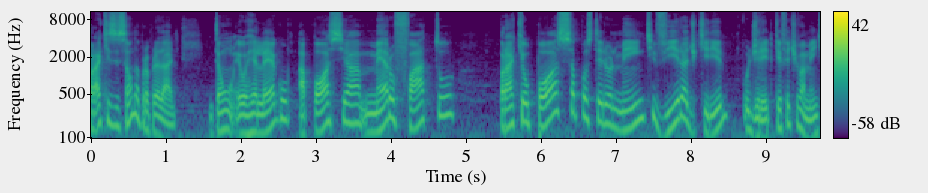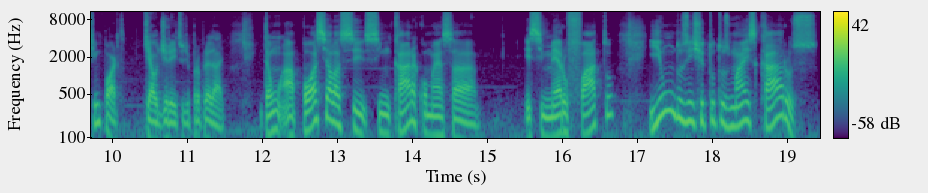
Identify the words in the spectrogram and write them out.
para aquisição da propriedade. Então, eu relego a posse a mero fato para que eu possa posteriormente vir adquirir o direito que efetivamente importa, que é o direito de propriedade. Então, a posse ela se, se encara como essa esse mero fato. E um dos institutos mais caros,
